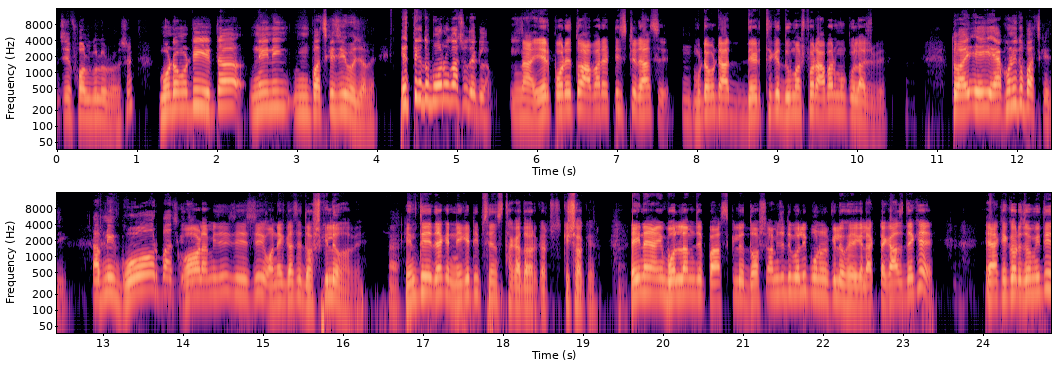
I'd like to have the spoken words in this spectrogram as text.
যে ফলগুলো রয়েছে মোটামুটি এটা নেই নেই পাঁচ কেজি হয়ে যাবে। এর থেকে তো বড় গাছও দেখলাম। না এরপরে তো আবার একটা স্টেট আছে। মোটামুটি আর দেড় থেকে দু মাস পর আবার মুকুল আসবে। তো এই- এই এখনই তো পাঁচ কেজি। আপনি গড় পাঁচ গড় আমি চেয়েছি অনেক গাছে দশ কিলো হবে। হ্যাঁ। কিন্তু এই দেখেন নেগেটিভ সেন্স থাকা দরকার কৃষকের। এই নাই আমি বললাম যে পাঁচ কিলো দশ আমি যদি বলি পনেরো কিলো হয়ে গেল একটা গাছ দেখে এক একর জমিতেই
